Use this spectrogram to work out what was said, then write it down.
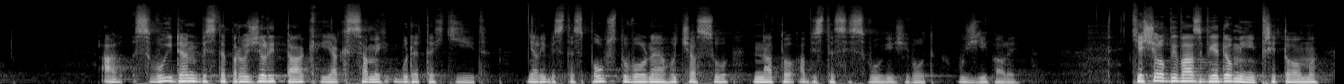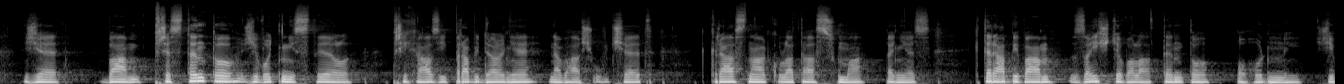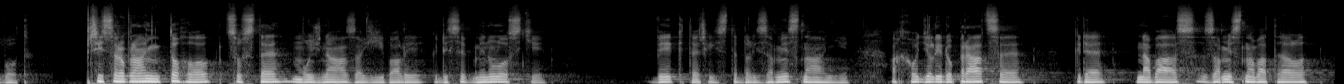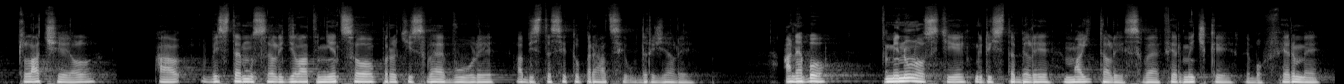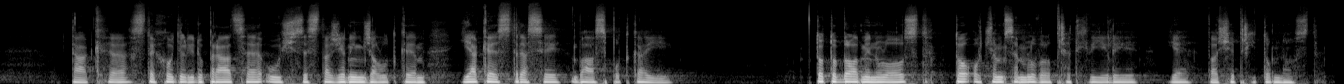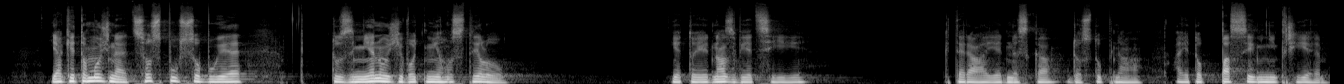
A svůj den byste prožili tak, jak sami budete chtít. Měli byste spoustu volného času na to, abyste si svůj život užívali. Těšilo by vás vědomí při tom, že vám přes tento životní styl přichází pravidelně na váš účet krásná kulatá suma peněz, která by vám zajišťovala tento pohodlný život. Při srovnání toho, co jste možná zažívali kdysi v minulosti, vy, kteří jste byli zaměstnáni a chodili do práce, kde na vás zaměstnavatel tlačil a vy jste museli dělat něco proti své vůli, abyste si tu práci udrželi. A nebo v minulosti, když jste byli majiteli své firmičky nebo firmy, tak jste chodili do práce už se staženým žaludkem, jaké stresy vás potkají. Toto byla minulost, to, o čem jsem mluvil před chvíli, je vaše přítomnost. Jak je to možné? Co způsobuje tu změnu životního stylu? Je to jedna z věcí, která je dneska dostupná a je to pasivní příjem.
